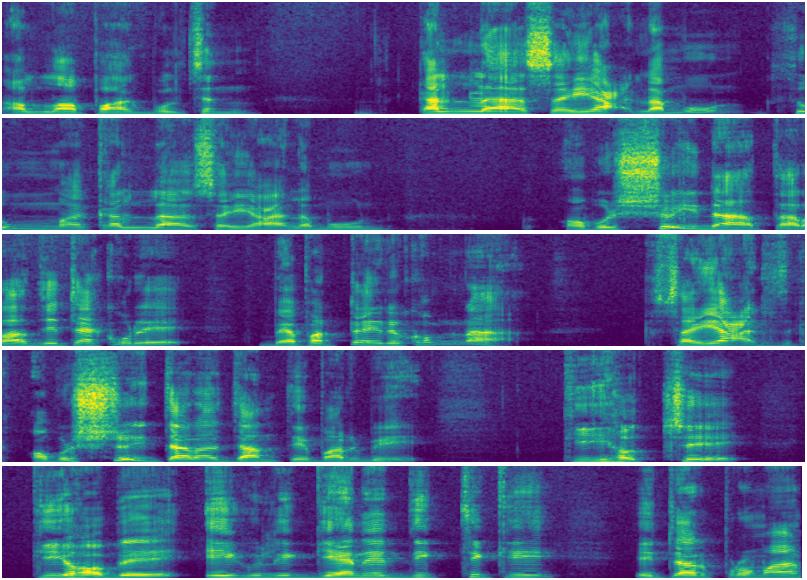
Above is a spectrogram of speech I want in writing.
আল্লাহ পাক বলছেন, কাল্লা সাইয়ালামুন, সুম্মা কাল্লা সাইয়ালামুন। অবশ্যই না, তারা যেটা করে ব্যাপারটা এরকম না। সাইয়া, অবশ্যই তারা জানতে পারবে কি হচ্ছে, কি হবে এইগুলি জ্ঞানের দিক থেকে এটার প্রমাণ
